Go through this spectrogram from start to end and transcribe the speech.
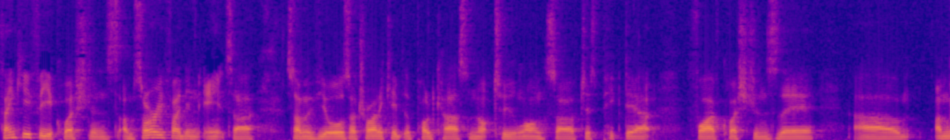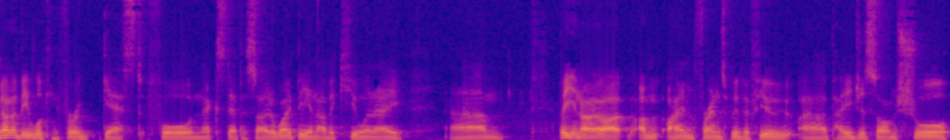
thank you for your questions. I'm sorry if I didn't answer some of yours. I try to keep the podcast not too long, so I've just picked out five questions there. Um, I'm going to be looking for a guest for next episode. It won't be another Q and A, um, but you know I, I'm I am friends with a few uh, pages, so I'm sure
